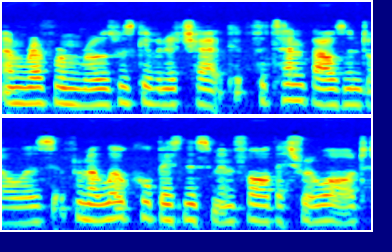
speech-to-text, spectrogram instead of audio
and Reverend Rose was given a check for $10,000 from a local businessman for this reward,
